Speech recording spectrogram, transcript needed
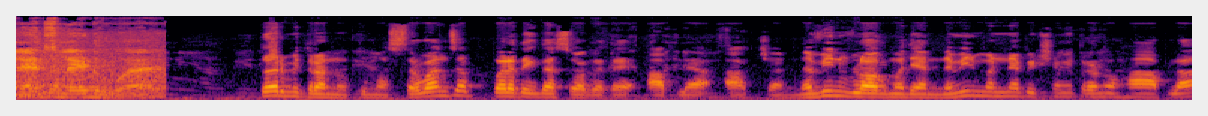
लैंडस्लाइड हुआ है। तर मित्रांनो तुम्हा सर्वांचं परत एकदा स्वागत आहे आपल्या आजच्या नवीन व्लॉगमध्ये नवीन म्हणण्यापेक्षा मित्रांनो हा आपला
